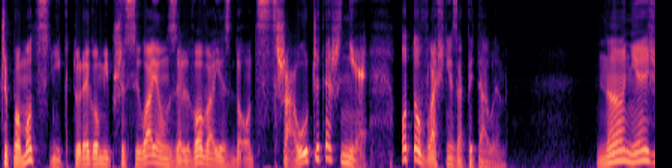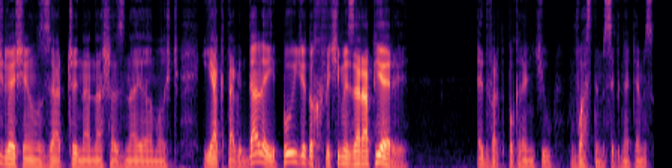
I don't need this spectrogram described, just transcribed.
Czy pomocnik, którego mi przysyłają z Lwowa jest do odstrzału, czy też nie? O to właśnie zapytałem. No, nieźle się zaczyna nasza znajomość. Jak tak dalej pójdzie, to chwycimy za rapiery. Edward pokręcił własnym sygnetem z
